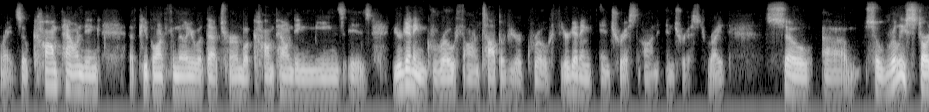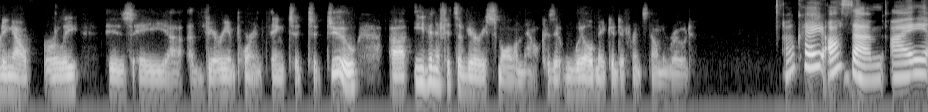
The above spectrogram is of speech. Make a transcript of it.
right? So, compounding, if people aren't familiar with that term, what compounding means is you're getting growth on top of your growth. You're getting interest on interest, right? So, um, so really starting out early is a, uh, a very important thing to, to do, uh, even if it's a very small amount, because it will make a difference down the road. Okay, awesome. I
